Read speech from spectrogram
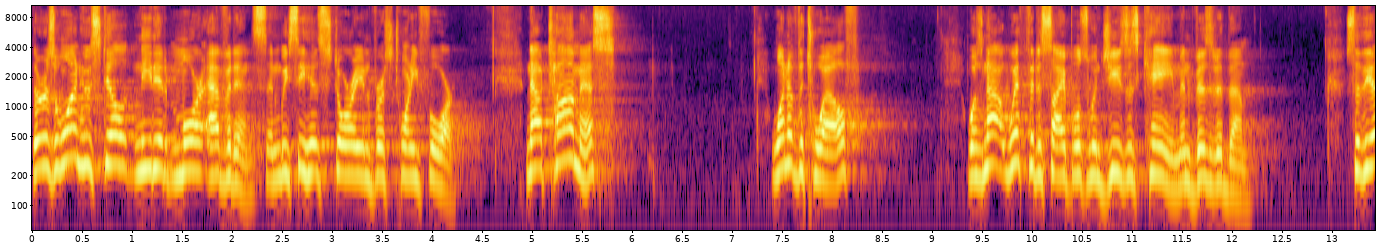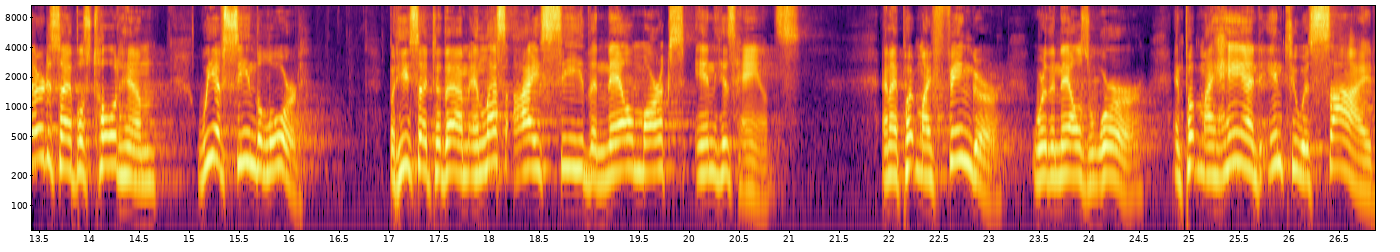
There was one who still needed more evidence. And we see his story in verse 24. Now, Thomas, one of the twelve, was not with the disciples when Jesus came and visited them. So the other disciples told him, We have seen the Lord. But he said to them, Unless I see the nail marks in his hands, and I put my finger where the nails were, and put my hand into his side,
